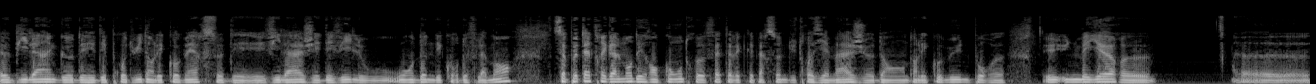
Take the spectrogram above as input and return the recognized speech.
euh, bilingue des, des produits dans les commerces des villages et des villes où, où on donne des cours de flamand. Ça peut être également des rencontres faites avec les personnes du troisième âge dans, dans les communes pour une meilleure euh,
